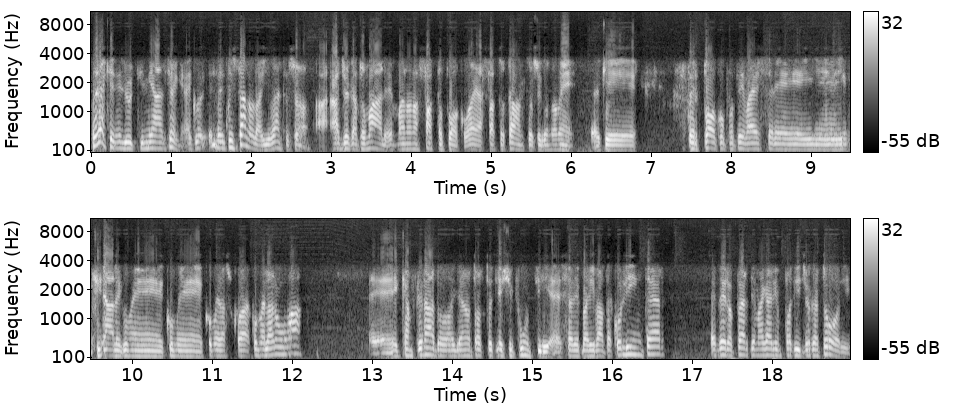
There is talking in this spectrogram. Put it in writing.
non è che negli ultimi anni, cioè, ecco, quest'anno la Juventus ha, ha, giocato male, ma non ha fatto poco, eh, ha fatto tanto secondo me, perché per poco poteva essere in finale come, come, come, la, come la, Roma. Eh, il campionato gli hanno tolto 10 punti e sarebbe arrivata con l'Inter. È vero, perde magari un po' di giocatori,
